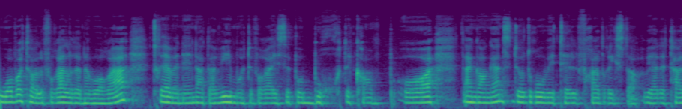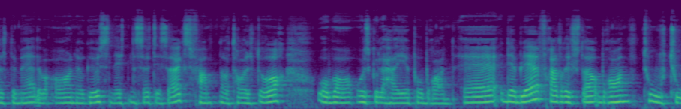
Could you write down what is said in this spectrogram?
overtale foreldrene våre, tre venninner, at vi måtte få reise på bortekamp. Og den gangen da dro vi til Fredrikstad. Vi hadde teltet med. Det var 2. august 1976, 15 15,5 år, og, var, og skulle heie på Brann. Eh, det ble Fredrikstad Brann 2-2.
